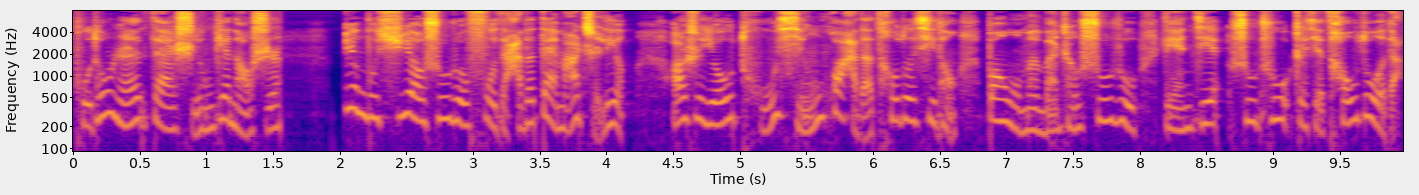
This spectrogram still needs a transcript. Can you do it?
普通人在使用电脑时，并不需要输入复杂的代码指令，而是由图形化的操作系统帮我们完成输入、连接、输出这些操作的。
